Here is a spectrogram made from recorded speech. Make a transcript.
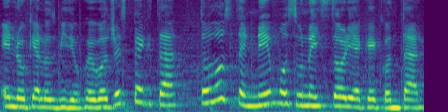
en lo que a los videojuegos respecta, todos tenemos una historia que contar.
